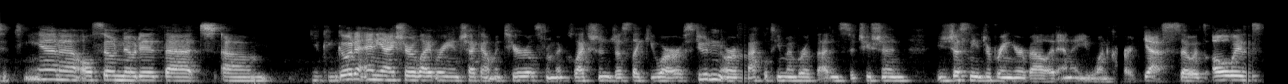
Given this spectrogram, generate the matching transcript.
Deanna also noted that um, you can go to any iShare library and check out materials from the collection just like you are a student or a faculty member at that institution. You just need to bring your valid NIU one card. Yes, so it's always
